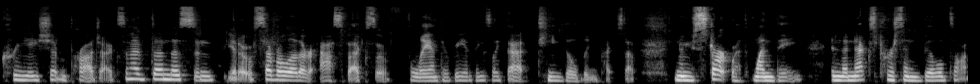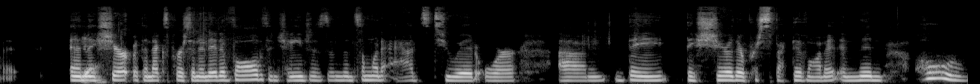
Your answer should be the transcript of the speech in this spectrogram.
creation projects. And i've done this in you know several other aspects of philanthropy and things like that team building type stuff. You know you start with one thing and the next person builds on it. And yeah. they share it with the next person and it evolves and changes and then someone adds to it or um, they they share their perspective on it and then oh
